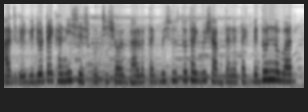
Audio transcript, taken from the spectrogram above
আজকের ভিডিওটা এখানেই শেষ করছি। সবাই ভালো থাকবে, সুস্থ থাকবে, সাবধানে থাকবে। ধন্যবাদ।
